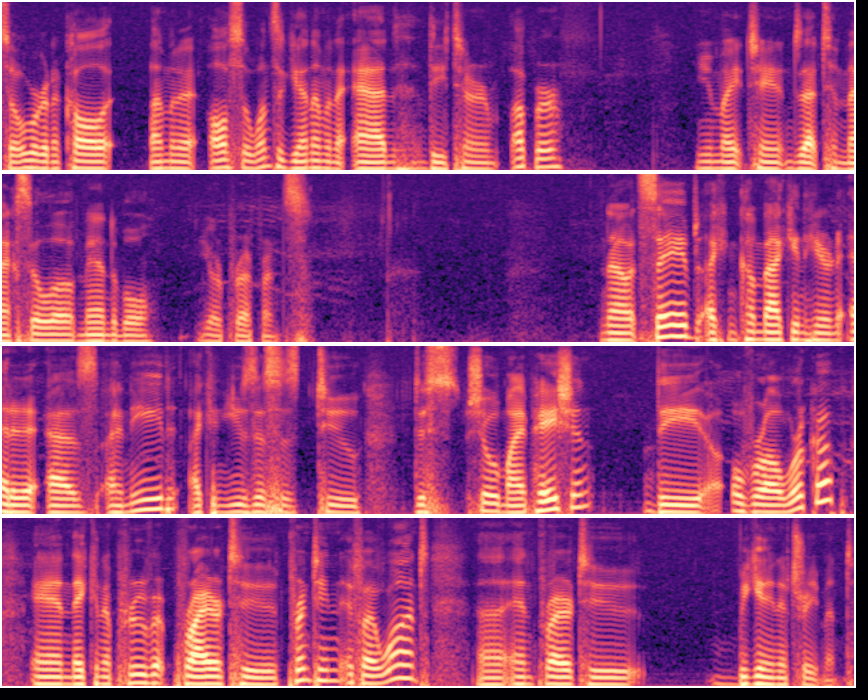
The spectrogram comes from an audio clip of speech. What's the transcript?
So we're going to call it, I'm going to also, once again, I'm going to add the term upper. You might change that to maxilla, mandible, your preference. Now it's saved. I can come back in here and edit it as I need. I can use this as to show my patient the overall workup and they can approve it prior to printing if I want uh, and prior to beginning of treatment.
